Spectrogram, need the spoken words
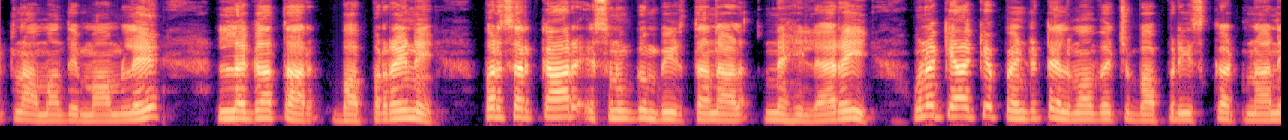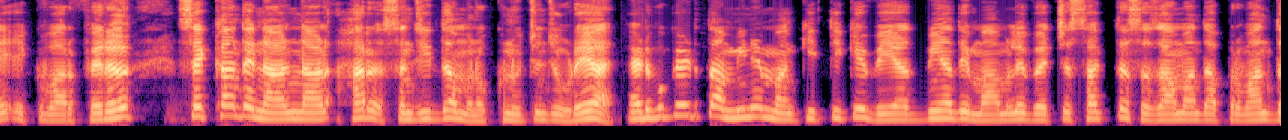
ਘਟਨਾਵਾਂ ਦੇ ਮਾਮਲੇ ਲਗਾਤਾਰ ਵਾਪਰ ਰਹੇ ਨੇ, ਪਰ ਸਰਕਾਰ ਇਸ ਨੂੰ ਗੰਭੀਰਤਾ ਨਾਲ ਨਹੀਂ ਲੈ ਰਹੀ। ਉਹਨਾਂ ਕਿਹਾ ਕਿ ਪਿੰਡ ਢਲਵਾਂ ਵਿੱਚ ਵਾਪਰੀ ਇਸ ਘਟਨਾ ਨੇ ਇੱਕ ਵਾਰ ਫਿਰ ਸਿੱਖਾਂ ਦੇ ਨਾਲ-ਨਾਲ ਹਰ ਸੰਜੀਦਾ ਮਨੁੱਖ ਨੂੰ ਝੰਜੋੜਿਆ ਹੈ। ਐਡਵੋਕੇਟ ਧਾਮੀ ਨੇ ਮੰਗ ਕੀਤੀ ਕਿ ਬੇਅਦਬੀਆਂ ਦੇ ਮਾਮਲੇ ਵਿੱਚ ਸਖਤ ਸਜ਼ਾਵਾਂ ਦਾ ਪ੍ਰਬੰਧ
